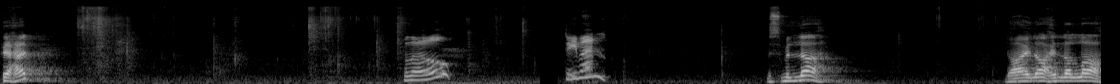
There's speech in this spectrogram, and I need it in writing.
في أحد Hello, demon. بسم الله. لا إله إلا الله.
